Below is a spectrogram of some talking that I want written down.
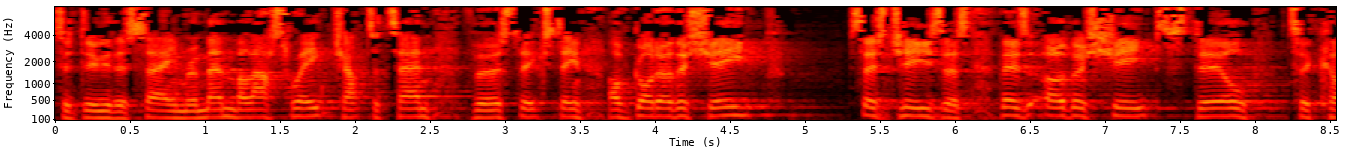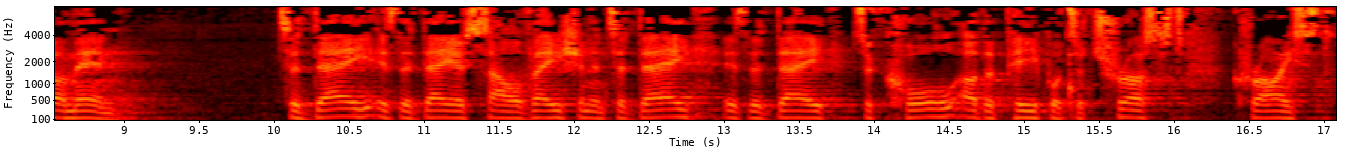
to do the same. Remember last week, chapter 10, verse 16, I've got other sheep, says Jesus. There's other sheep still to come in. Today is the day of salvation and today is the day to call other people to trust Christ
